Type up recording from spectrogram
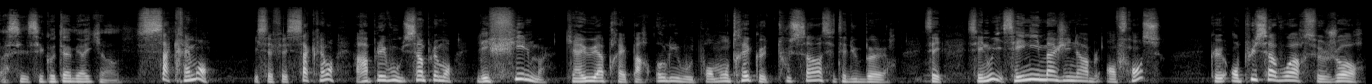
Ah, C'est côté américain. Hein. Sacrément. Il s'est fait sacrément. Rappelez-vous simplement les films qu'il y a eu après par Hollywood pour montrer que tout ça, c'était du beurre. C'est inimaginable en France qu'on puisse avoir ce genre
